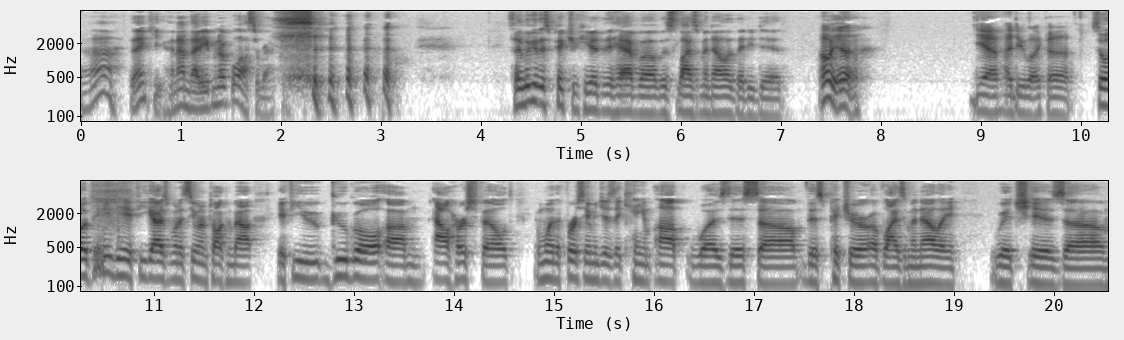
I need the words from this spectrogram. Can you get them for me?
Ah, thank you. And I'm not even a velociraptor. So look at this picture here that they have of this Liza Minnelli that he did. Oh yeah. Yeah, I do like that. So if any of you, if you guys want to see what I'm talking about, if you Google um, Al Hirschfeld, and one of the first images that came up was this uh, this picture of Liza Minnelli, which is uh,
